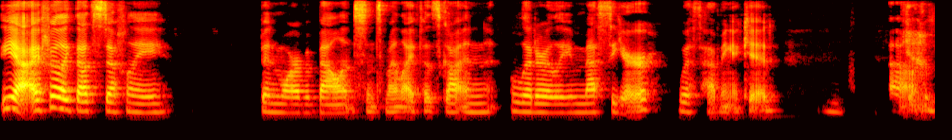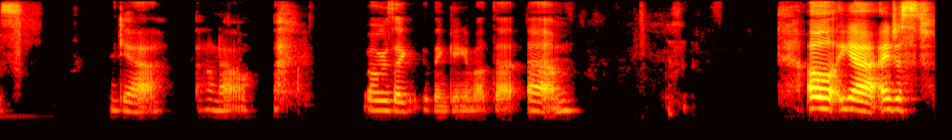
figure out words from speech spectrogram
yeah, I feel like that's definitely been more of a balance since my life has gotten literally messier with having a kid. Um, yes. yeah, I don't know. I was like thinking about that. Um, oh yeah, I just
